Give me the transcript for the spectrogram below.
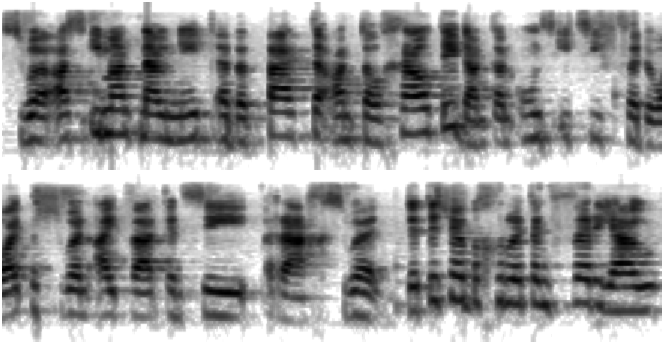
So as iemand nou net 'n beperkte aantal geld het, dan kan ons ietsie vir daai persoon uitwerk en sê reg. So dit is jou begroting vir jou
